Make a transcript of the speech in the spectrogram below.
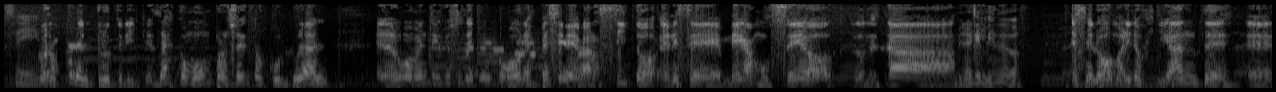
Sí. conocer el Clutri, que ya es como un proyecto cultural. En algún momento incluso tenían como una especie de barcito en ese mega museo donde está Mirá qué lindo. ese lobo marino gigante. Eh,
